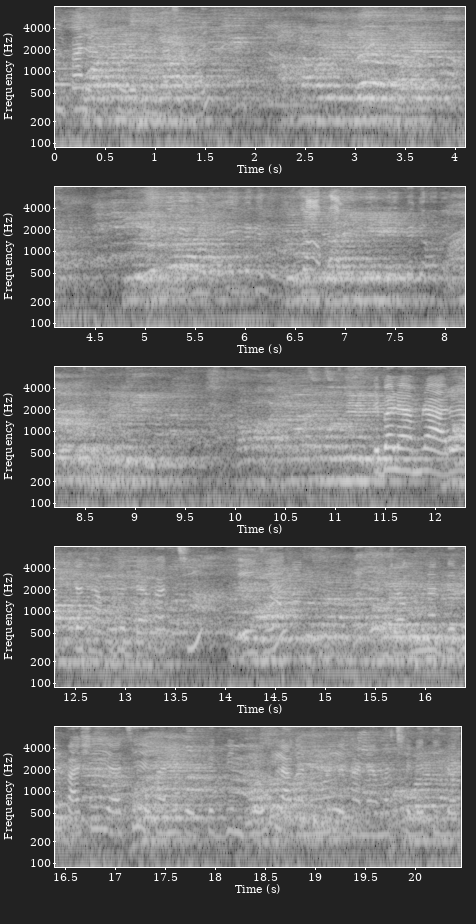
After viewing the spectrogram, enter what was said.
কৃপা লাভ করে সবাই এবারে আমরা আরও একটা ঠাকুরের দেখাচ্ছি। এই যে জগন্নাথ দেবের পাশেই আছে। এখানে প্রত্যেক দিন ভোগ লাগানো হয়। এখানে আমার ছেলে তিলক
